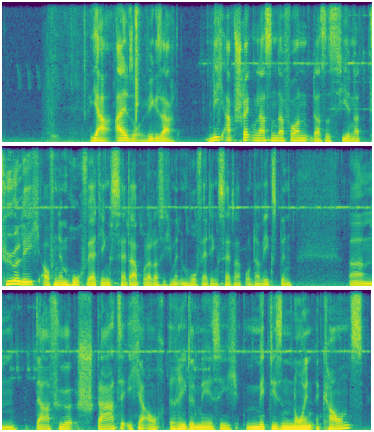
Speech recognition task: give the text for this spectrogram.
Ja, also, wie gesagt, nicht abschrecken lassen davon, dass es hier natürlich auf einem hochwertigen Setup oder dass ich hier mit einem hochwertigen Setup unterwegs bin. Ähm, dafür starte ich ja auch regelmäßig mit diesen neuen Accounts,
